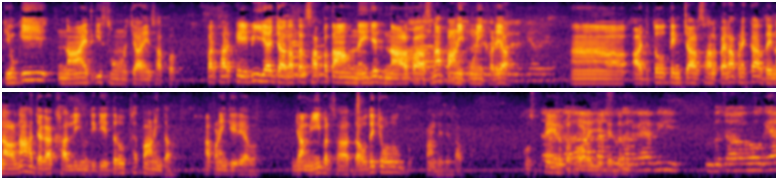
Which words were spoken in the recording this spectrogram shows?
ਕਿਉਂਕਿ ਨਾ ਇਤਕੀ ਸੌਣ ਚ ਆਏ ਸੱਪ। ਪਰ ਫ਼ਰਕ ਇਹ ਵੀ ਹੈ ਜ਼ਿਆਦਾਤਰ ਸੱਪ ਤਾਂ ਹੁੰਦੇ ਹੀ ਜੇ ਨਾਲ ਪਾਸ ਨਾ ਪਾਣੀ ਪੂਣੀ ਖੜਿਆ। ਅੱਜ ਤੋਂ 3-4 ਸਾਲ ਪਹਿਲਾਂ ਆਪਣੇ ਘਰ ਦੇ ਨਾਲ ਨਾ ਆਹ ਜਗ੍ਹਾ ਖਾਲੀ ਹੁੰਦੀ ਸੀ ਇੱਧਰ ਉੱਥੇ ਪਾਣੀ ਦਾ ਆਪਣੇ ਗੇਰਿਆ ਵਾ ਜਾਂ ਮੀਂਹ ਬਰਸਾਤ ਦਾ ਉਹਦੇ ਚੋਂ ਆਉਂਦੇ ਤੇ ਸੱਪ ਕੁਛ ਢੇਰ ਪਥਵਾੜੇ ਜਿਹੇ ਤੇ ਇੱਧਰ ਨੂੰ। ਸ਼ੁਕਰ ਹੈ ਵੀ ਬਚਾਅ ਹੋ ਗਿਆ।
